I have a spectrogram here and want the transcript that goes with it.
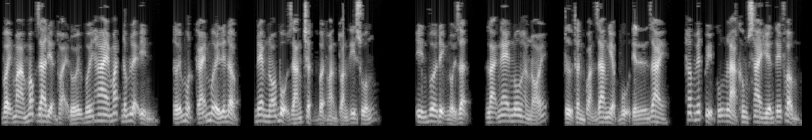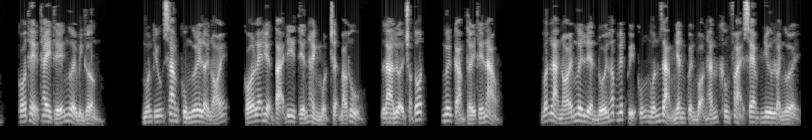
vậy mà móc ra điện thoại đối với hai mắt đấm lệ ỉn tới một cái mười liên đập, đem nó bộ dáng chật vật hoàn toàn đi xuống. In vừa định nổi giận, lại nghe ngô hàng nói từ thần quản gia nghiệp vụ tiến đến dai hấp huyết quỷ cũng là không sai hiến tế phẩm, có thể thay thế người bình thường. Muốn cứu sam cùng ngươi lời nói, có lẽ hiện tại đi tiến hành một trận báo thủ, là lựa chọn tốt, ngươi cảm thấy thế nào? Vẫn là nói ngươi liền đối hấp huyết quỷ cũng muốn giảng nhân quyền bọn hắn không phải xem như loài người,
